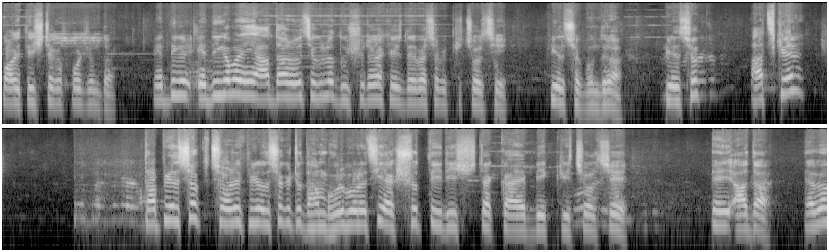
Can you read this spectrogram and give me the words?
পঁয়ত্রিশ টাকা পর্যন্ত। এদিকে এদিকে আবার এই আদা রয়েছে, এগুলো দুশো টাকা কেজি দরে বেচা বিক্রি চলছে। প্রিয় বন্ধুরা, প্রিয় আজকের তা প্রিয় সরি প্রিয় একটু দাম ভুল বলেছি একশো তিরিশ টাকায় বিক্রি চলছে এই আদা এবং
